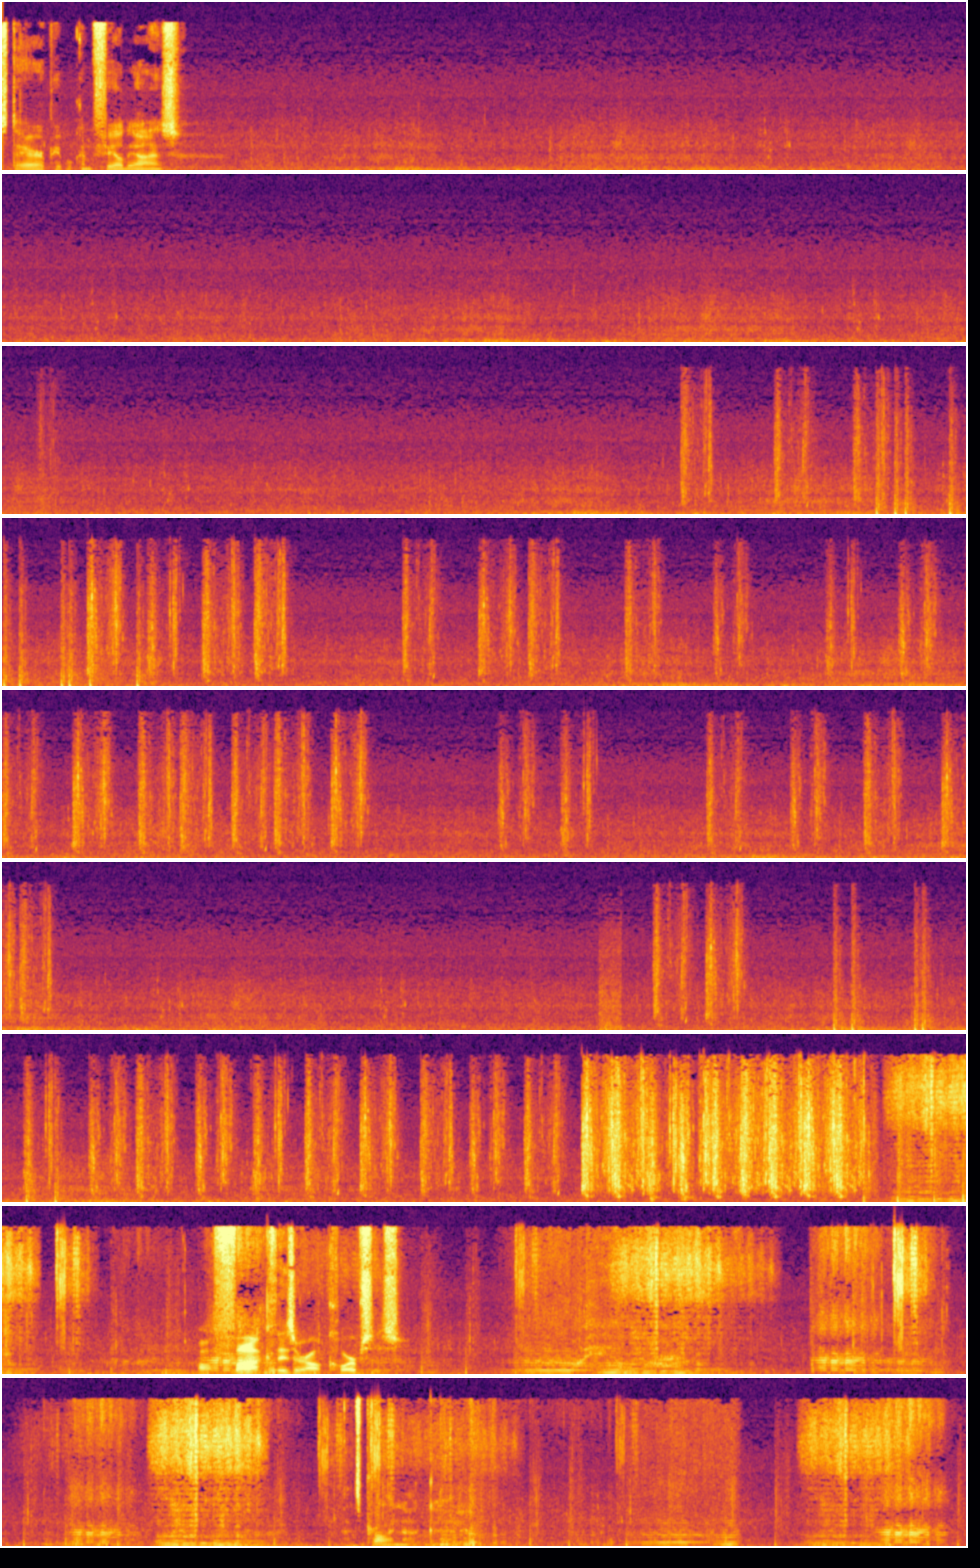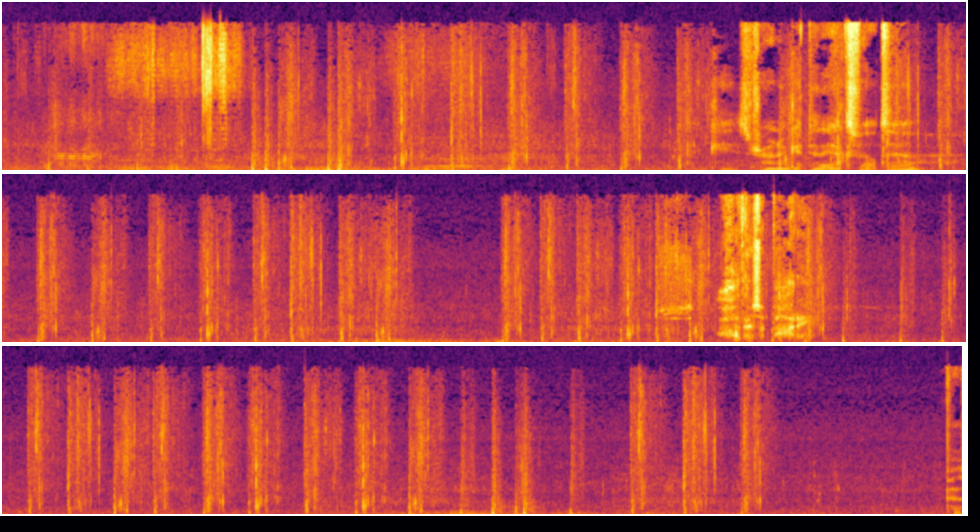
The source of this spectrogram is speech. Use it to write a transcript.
Stare, people can feel the eyes. Fuck, these are all corpses. That's probably not good. Okay, he's trying to get to the exfil too. Oh, there's a body.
